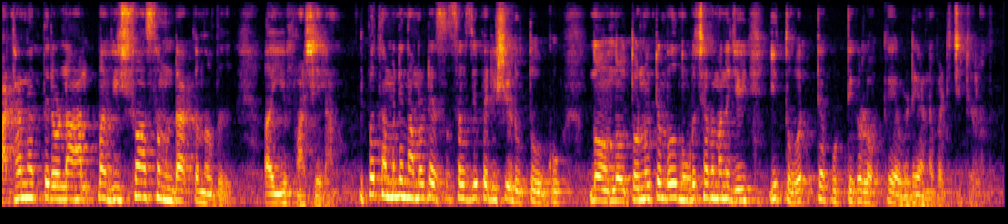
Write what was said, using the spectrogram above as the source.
പഠനത്തിലുള്ള ആത്മവിശ്വാസം ഉണ്ടാക്കുന്നത് ഈ ഭാഷയിലാണ്. ഇപ്പോൾ തന്നെ നമ്മുടെ എസ് എസ് എൽ സി പരീക്ഷ എടുത്തു നോക്കൂ. തൊണ്ണൂറ്റൊമ്പത് നൂറ് ശതമാനം ഈ തോറ്റ കുട്ടികളൊക്കെ എവിടെയാണ് പഠിച്ചിട്ടുള്ളത്?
